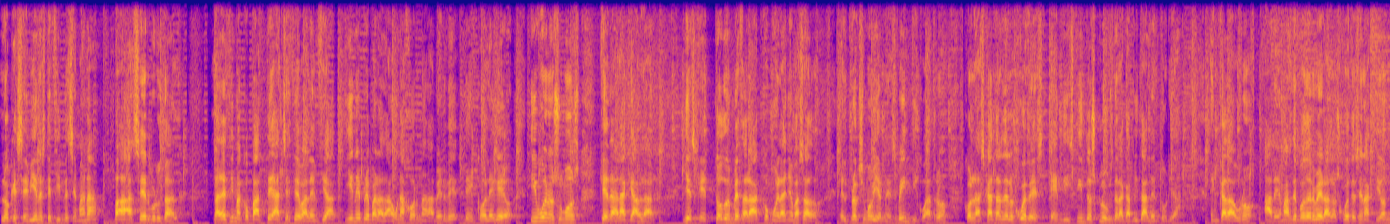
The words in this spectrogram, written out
lo que se viene este fin de semana va a ser brutal. La décima Copa THC Valencia tiene preparada una jornada verde de colegueo y buenos humos que dará que hablar. Y es que todo empezará como el año pasado, el próximo viernes 24, con las catas de los jueces en distintos clubs de la capital del Turia. En cada uno, además de poder ver a los jueces en acción,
